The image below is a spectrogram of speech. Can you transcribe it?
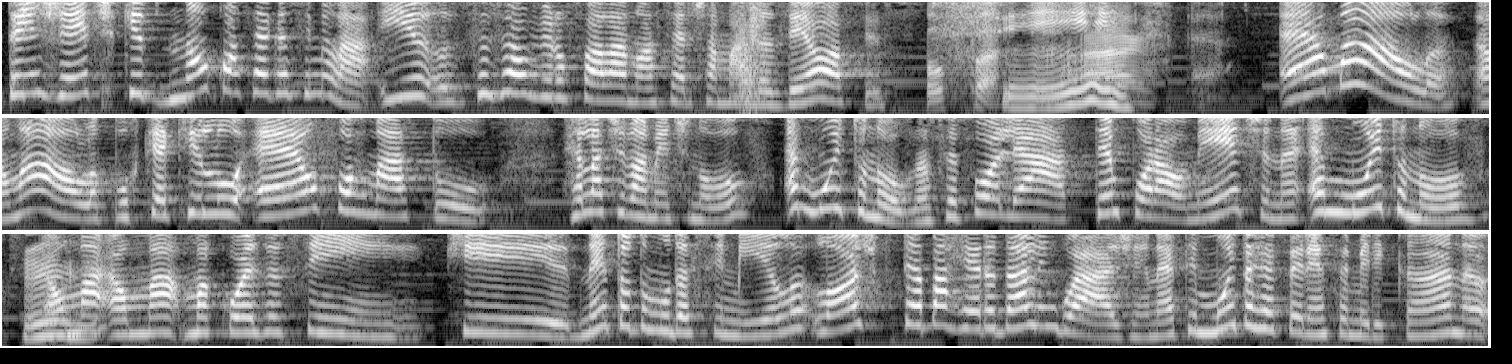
Tem gente que não consegue assimilar. E vocês já ouviram falar numa série chamada The Office? Opa. Sim. É uma aula, é uma aula, porque aquilo é um formato relativamente novo. É muito novo, né? Se você for olhar temporalmente, né? É muito novo. É uhum. É, uma, é uma, uma coisa, assim, que nem todo mundo assimila. Lógico que tem a barreira da linguagem, né? Tem muita referência americana.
